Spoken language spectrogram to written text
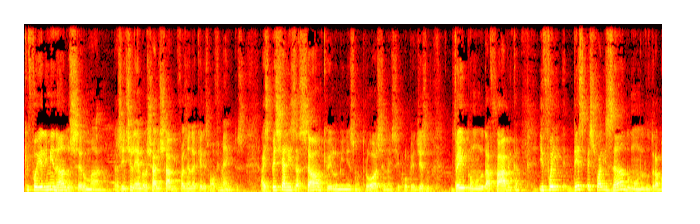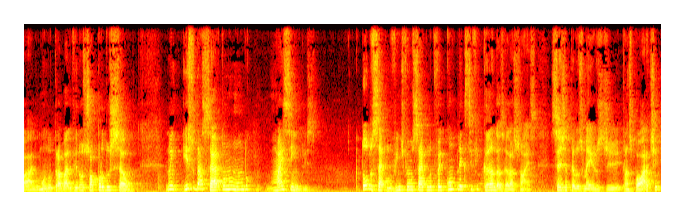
que foi eliminando o ser humano. A gente lembra o Charles Chaplin fazendo aqueles movimentos. A especialização que o iluminismo trouxe no enciclopedismo veio para o mundo da fábrica e foi despessoalizando o mundo do trabalho. O mundo do trabalho virou só produção. Isso dá certo no mundo mais simples. Todo o século XX foi um século que foi complexificando as relações, seja pelos meios de transporte,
